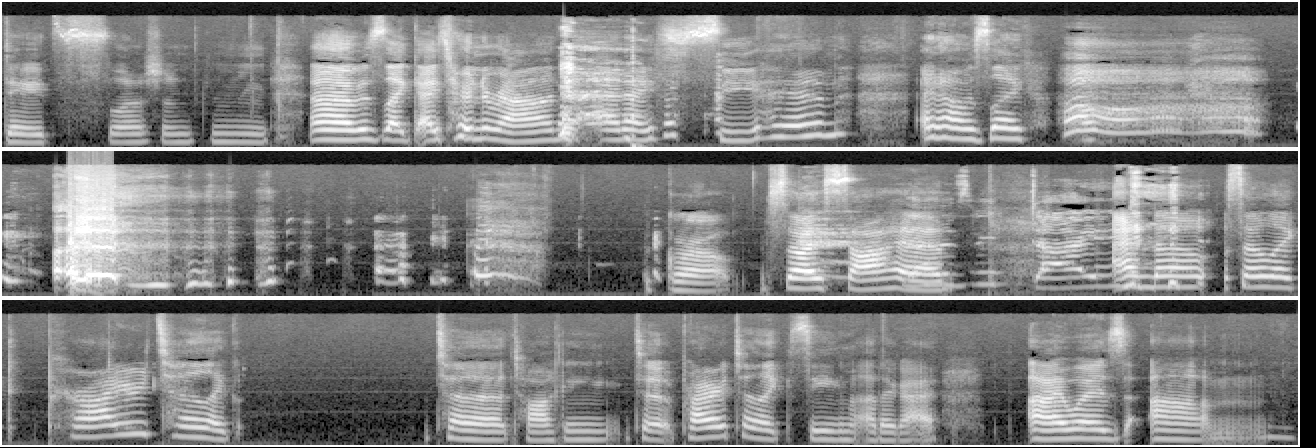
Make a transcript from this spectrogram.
dates slash, mm, I was like, I turned around and I see him, and I was like, girl. So I saw him, and uh, so like prior to like to talking to prior to like seeing the other guy, I was um,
